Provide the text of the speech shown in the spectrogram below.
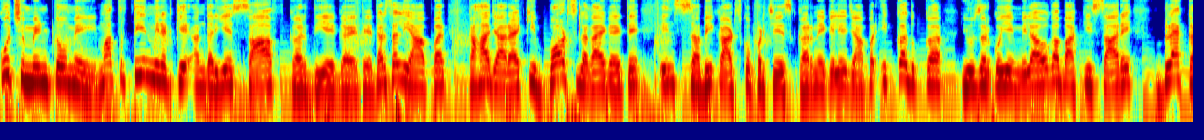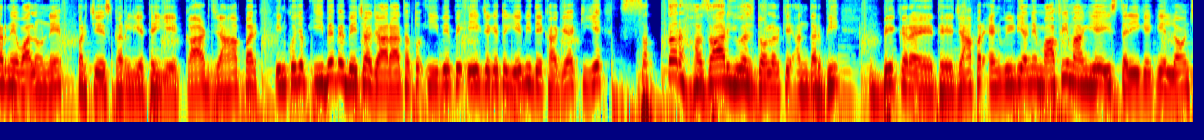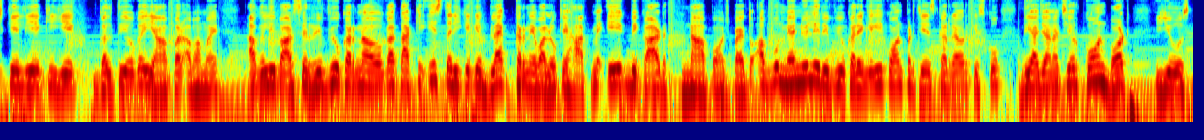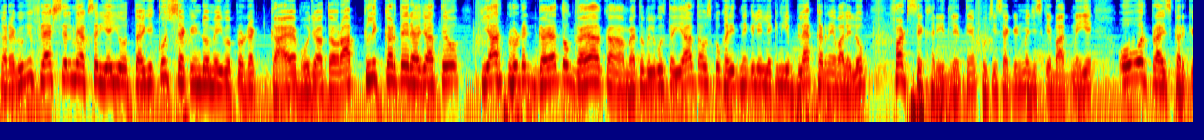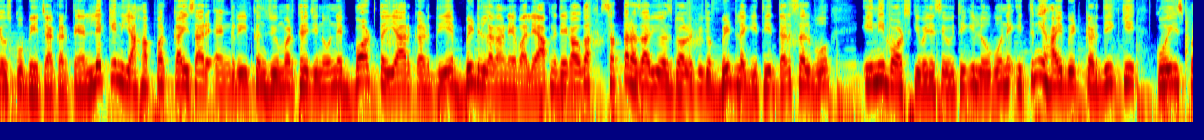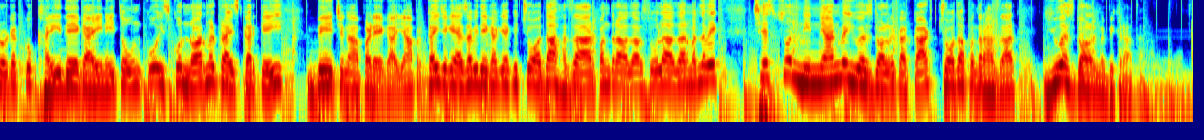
कुछ मिनटों में ही, मात्र तीन मिनट के अंदर ये साफ़ कर दिए गए थे। दरअसल यहाँ पर कहा जा रहा है कि बॉट्स लगाए गए थे इन सभी कार्ड्स को परचेज करने के लिए, जहाँ पर इक्का दुक्का यूज़र को ये मिला होगा, बाकी सारे ब्लैक करने वालों ने परचेज कर लिए थे ये कार्ड जहाँ पर इनको जब ईबे पे बेचा जा रहा था तो ईबे पे एक जगह तो ये भी देखा गया कि ये सत्तर हज़ार यूएस डॉलर के अंदर भी बिक रहे थे, जहाँ पर एनवीडिया ने माफ़ी मांगी है इस तरीके के लॉन्च के लिए कि ये गलती हो गई। यहाँ पर अब हमें अगली बार से रिव्यू करना होगा ताकि इस तरीके के ब्लैक करने वालों के हाथ में एक भी कार्ड ना पहुँच पाए। तो अब वो मैन्युअली रिव्यू करेंगे कि कौन परचेज कर रहा है और किसको दिया जाना चाहिए और कौन बॉट यूज़ कर रहा है। क्योंकि फ्लैश सेल में अक्सर यही होता है कि कुछ सेकेंडों में ही वो प्रोडक्ट गायब हो जाता है और आप क्लिक करते रह जाते हो कि यार प्रोडक्ट गया तो गया कहाँ? मैं तो बिल्कुल तैयार था उसको खरीदने के लिए, लेकिन ये ब्लैक करने वाले लोग फट से खरीद लेते हैं कुछ ही सेकंड में, जिसके बाद में ये ओवर प्राइस करके उसको बेचा करते हैं। लेकिन यहाँ पर कई सारे एंग्री कंज्यूमर थे जिन्होंने बॉट तैयार कर दिए बिड लगाने वाले। आपने देखा होगा, सत्तर हज़ार यूएस डॉलर की जो बिड लगी थी, दरअसल वो इन्हीं बॉट्स की वजह से हुई थी कि लोगों ने इतनी हाई बिड कर दी कि कोई इस प्रोडक्ट को खरीदेगा ही नहीं तो उनको इसको नॉर्मल प्राइस करके ही बेचना पड़ेगा। यहाँ पर कई जगह ऐसा भी देखा गया कि चौदह हज़ार, पंद्रह हज़ार, सोलह हज़ार मतलब एक छह सौ निन्यानवे यूएस डॉलर का कार्ड चौदह पंद्रह हज़ार यूएस डॉलर में बिक रहा था।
